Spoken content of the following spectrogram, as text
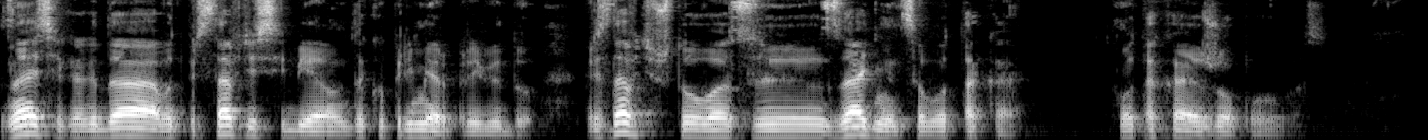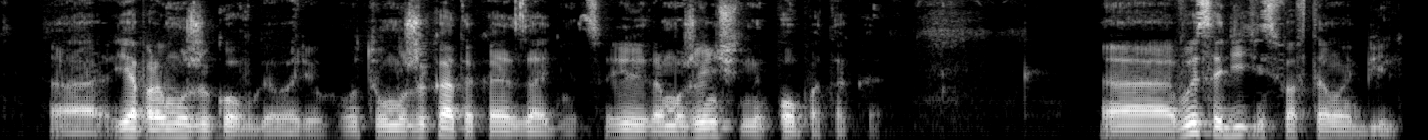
Знаете, когда, вот представьте себе, я вам такой пример приведу. Представьте, что у вас э, задница вот такая. Вот такая жопа у вас. А, я про мужиков говорю. Вот у мужика такая задница. Или там у женщины попа такая. А, вы садитесь в автомобиль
